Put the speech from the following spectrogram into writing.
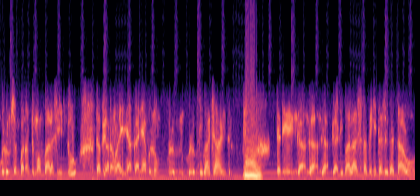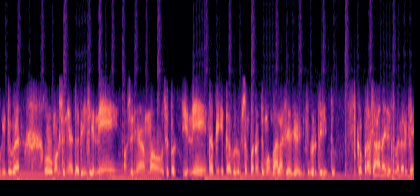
belum sempat untuk membalas itu, tapi orang lain nyakanya belum belum belum dibaca gitu Hmm. jadi nggak nggak nggak nggak dibalas tapi kita sudah tahu gitu kan oh maksudnya dari sini maksudnya mau seperti ini tapi kita belum sempat untuk membalas aja seperti itu keperasaan aja sebenarnya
